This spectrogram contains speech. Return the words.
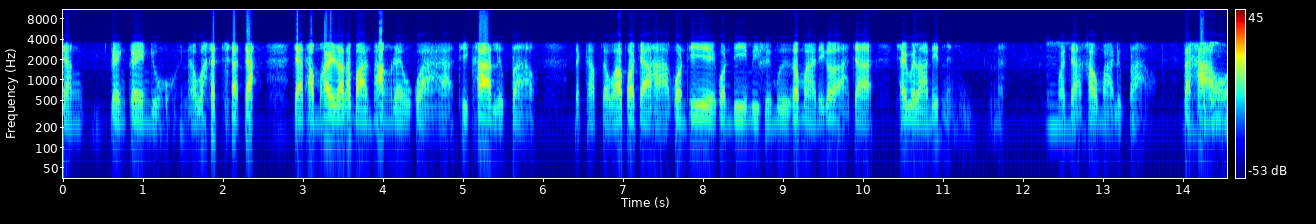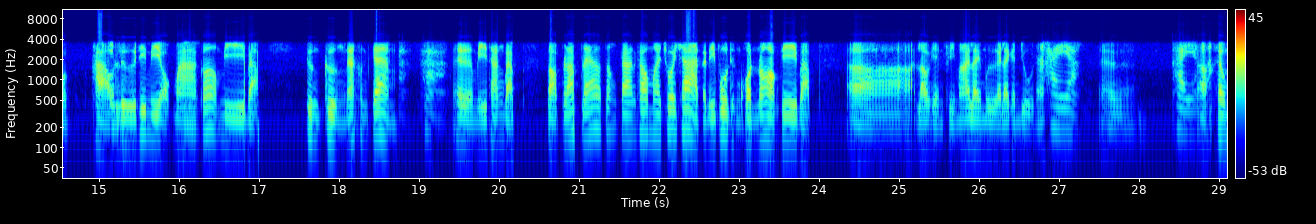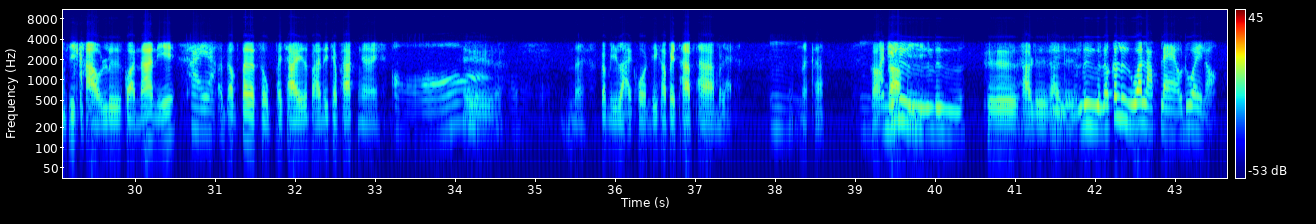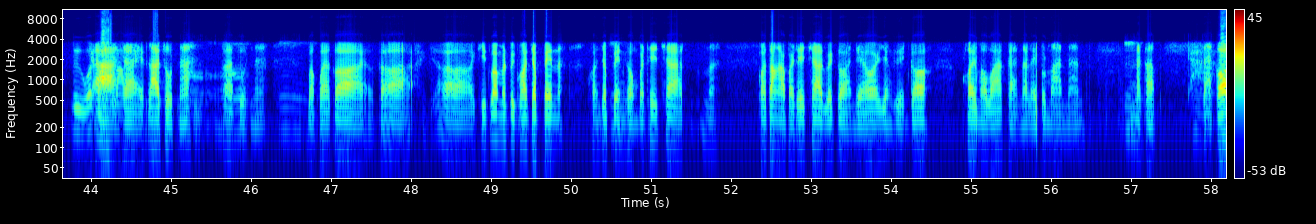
ยังเกรงๆอยู่นะว่าจะจะจะทำให้รัฐบาลพังเร็วกว่าที่คาดหรือเปล่านะครับ แต่ว่าพอจะหาคนที่คนดีมีฝีมือเข้ามานี่ก็อาจจะใช้เวลานิดหนึ่งนะอืมว่าจะเข้ามาหรือเปล่า แต่ข่าวข่าวลือที่มีออกมาอืมก็มีแบบกึ่งกึ่งๆนะคุณแก้มค่ะค่ะเออ มีทั้งแบบ ตอบรับแล้วต้องการเข้ามาช่วยชาติ อันนี้พูดถึงคนนอกที่แบบเออเราเห็นฝีไม้ลายมืออะไรกันอยู่นะ ใครอะ เออ ใครอะเอ่อมีข่าวลือก่อนหน้านี้ ใครอะ ดรสุภชัยพานิชพักไง อ๋อ เออ นะ ก็มีหลายคนที่เขาไปทาบทามมาแหละอืมนะครับอืมก็อันนี้ก็ลืมีอลือ เออ ข่าวลือข่าวลือ ลือแล้วก็ลือว่ารับแล้วด้วยเหรอ ลือว่าตออ่าบรับใช่ล่าสุดนะอ๋อล่าสุดนะมบอกว่าก็ ก็เอ่อคิดว่ามันเป็นความจำเป็นอะ ความจำเป็นอืมของประเทศชาตินะก็ต้องเอาประเทศชาติไว้ก่อนเดี๋ยวอย่างอื่นก็ค่อยมาว่ากันอะไรประมาณนั้นอืมนะครับค่ะแต่ก็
